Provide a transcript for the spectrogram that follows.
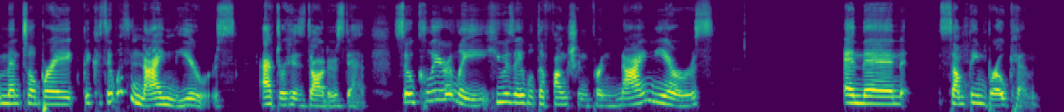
mental break because it was nine years after his daughter's death. So clearly, he was able to function for nine years and then something broke him.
